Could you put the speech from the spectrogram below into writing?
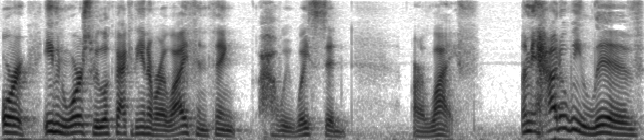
Or even worse, we look back at the end of our life and think, oh, we wasted our life. I mean, how do we live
